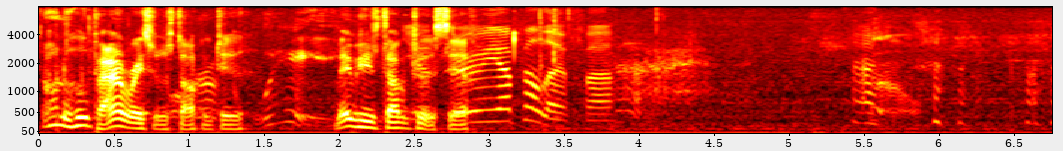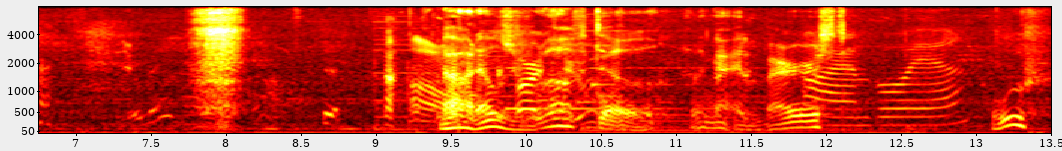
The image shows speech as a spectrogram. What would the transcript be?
don't know who Power Racer was talking to. Maybe he was talking to himself. Ruya Palifa. Oh, that was rough though. I got embarrassed. Aramboya. Oof.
